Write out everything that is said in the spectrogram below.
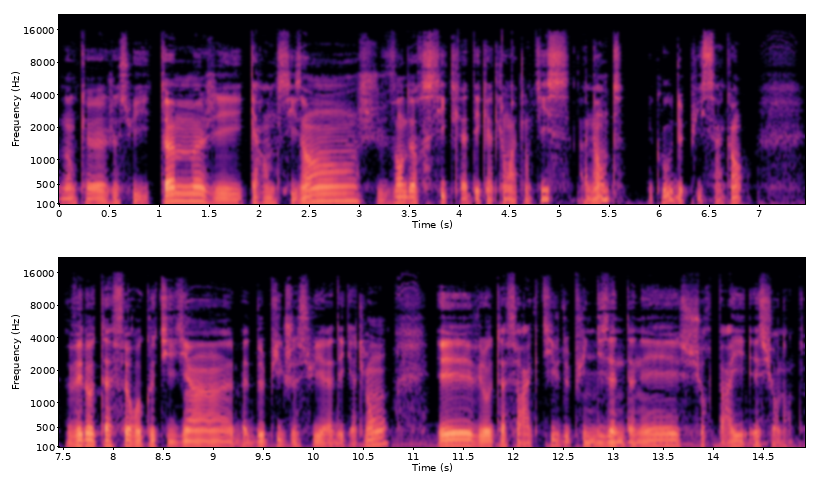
donc euh, je suis Tom, j'ai 46 ans, je suis vendeur cycle à Decathlon Atlantis à Nantes, du coup, depuis 5 ans. Vélo taffeur au quotidien bah, depuis que je suis à Decathlon et vélo taffeur actif depuis une dizaine d'années sur Paris et sur Nantes.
